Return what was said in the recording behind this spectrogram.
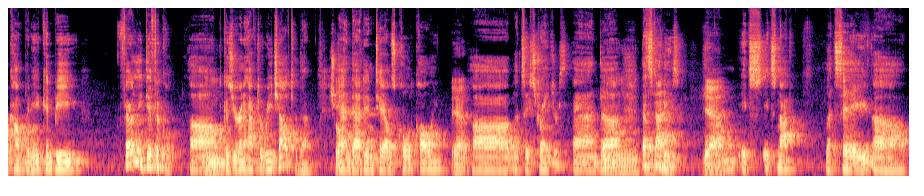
a company, it can be fairly difficult um, because you're going to have to reach out to them, Sure. and that entails cold calling. Yeah. Uh, let's say strangers, and uh, that's not easy. Yeah. Um, it's it's not let's say uh,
